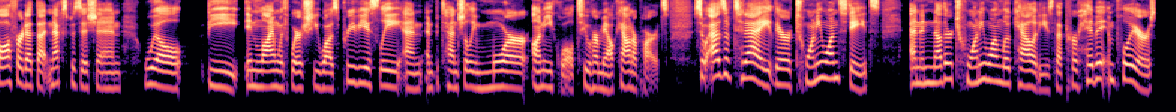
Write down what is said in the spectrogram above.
offered at that next position will be in line with where she was previously and, and potentially more unequal to her male counterparts. So, as of today, there are 21 states and another 21 localities that prohibit employers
